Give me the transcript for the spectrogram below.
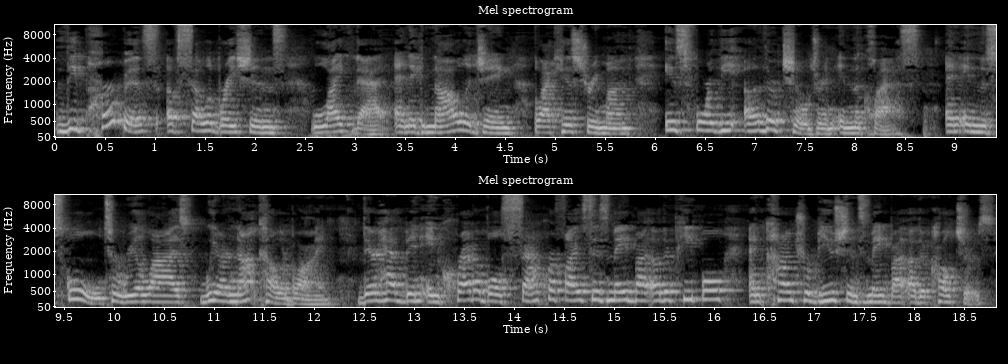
The purpose of celebrations like that and acknowledging Black History Month is for the other children in the class and in the school to realize we are not colorblind. There have been incredible sacrifices made by other people and contributions made by other cultures.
